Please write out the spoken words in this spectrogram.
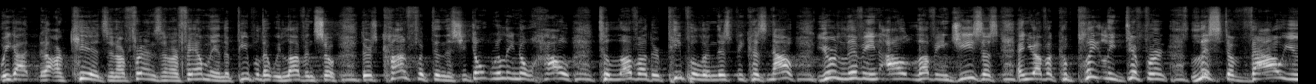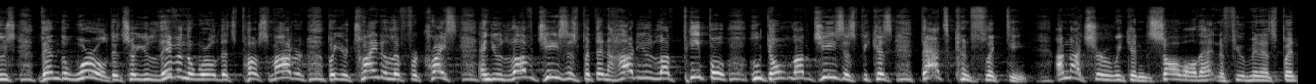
We got our kids and our friends and our family and the people that we love. And so there's conflict in this. You don't really know how to love other people in this because now you're living out loving Jesus and you have a completely different list of values than the world. And so you live in the world that's postmodern, but you're trying to live for Christ and you love Jesus. But then how do you love people who don't love Jesus? Because that's conflicting. I'm not sure we can solve all that in a few minutes, but,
